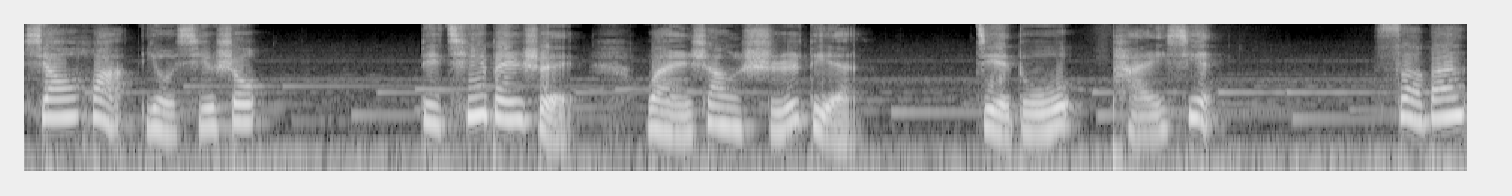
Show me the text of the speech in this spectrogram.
消化又吸收。第七杯水，晚上十点，解毒排泄。色斑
